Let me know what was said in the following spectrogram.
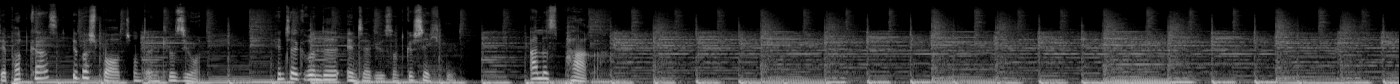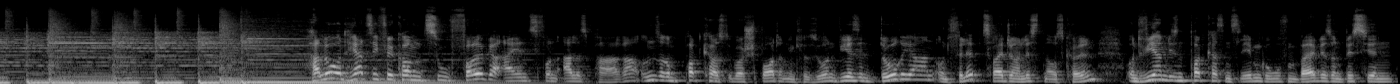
der Podcast über Sport und Inklusion. Hintergründe, Interviews und Geschichten. Alles Para. Hallo und herzlich willkommen zu Folge 1 von Alles Para, unserem Podcast über Sport und Inklusion. Wir sind Dorian und Philipp, zwei Journalisten aus Köln. Und wir haben diesen Podcast ins Leben gerufen, weil wir so ein bisschen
